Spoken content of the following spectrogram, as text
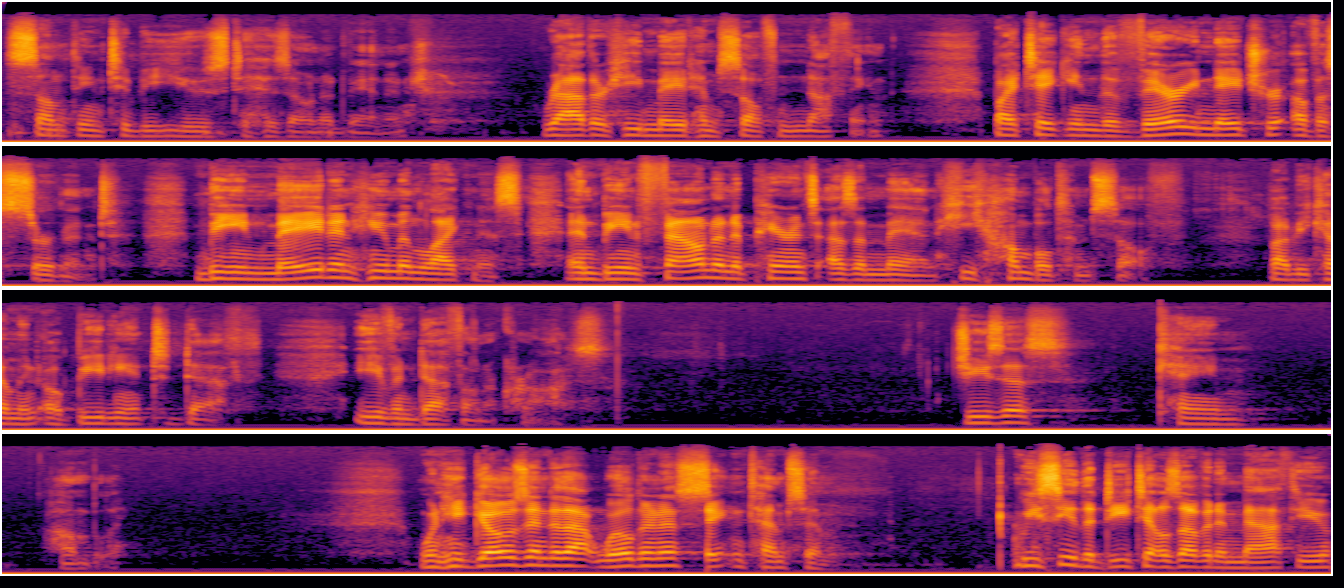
something to be used to his own advantage. Rather, he made himself nothing by taking the very nature of a servant, being made in human likeness, and being found in appearance as a man. He humbled himself by becoming obedient to death, even death on a cross. Jesus came humbly. When he goes into that wilderness, Satan tempts him. We see the details of it in Matthew.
